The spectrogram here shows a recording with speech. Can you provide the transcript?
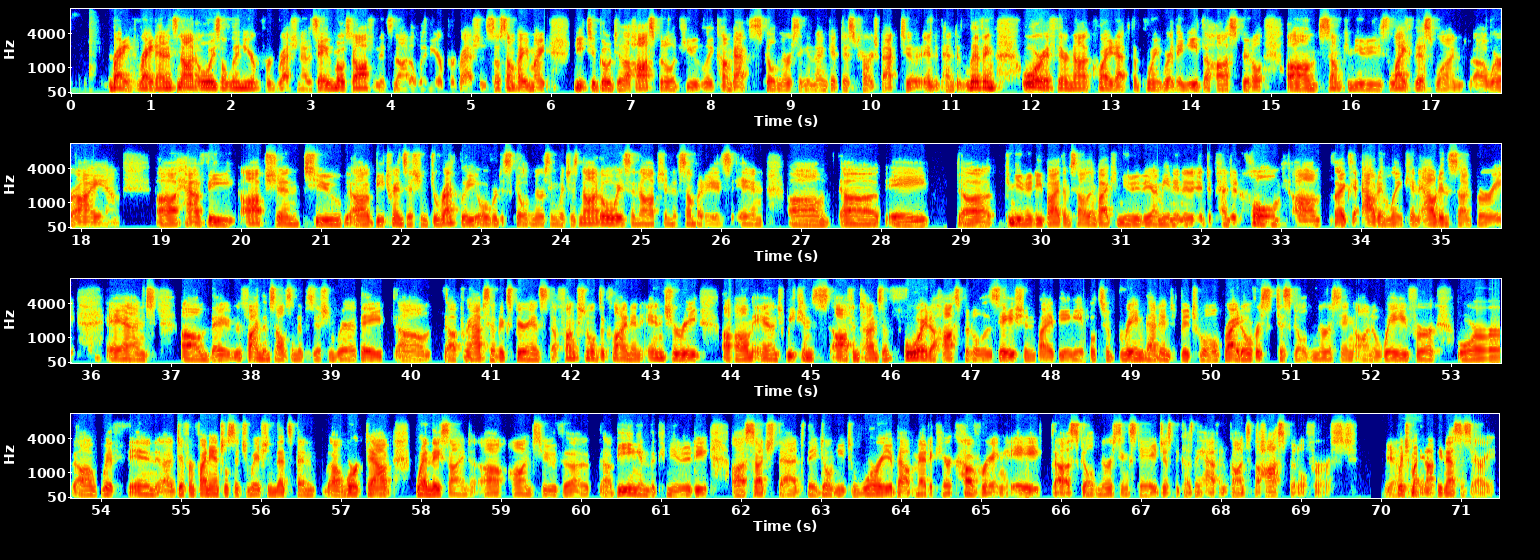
Right, right. And it's not always a linear progression. I would say most often it's not a linear progression. So somebody might need to go to the hospital acutely, come back to skilled nursing, and then get discharged back to independent living. Or if they're not quite at the point where they need the hospital, um, some communities like this one, uh, where I am, uh, have the option to uh, be transitioned directly over to skilled nursing, which is not always an option if somebody is in um, uh, a uh, community by themselves. And by community, I mean in an independent home, um, like out in Lincoln, out in Sudbury. And um, they find themselves in a position where they um, uh, perhaps have experienced a functional decline and injury. Um, and we can oftentimes avoid a hospitalization by being able to bring that individual right over to skilled nursing on a waiver or uh, within a different financial situation that's been uh, worked out when they signed uh, onto the uh, being in the community uh, such that they don't need to worry about Medicare covering a uh, skilled nursing stay just because they haven't gone to the hospital first, yeah. which might not be necessary.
